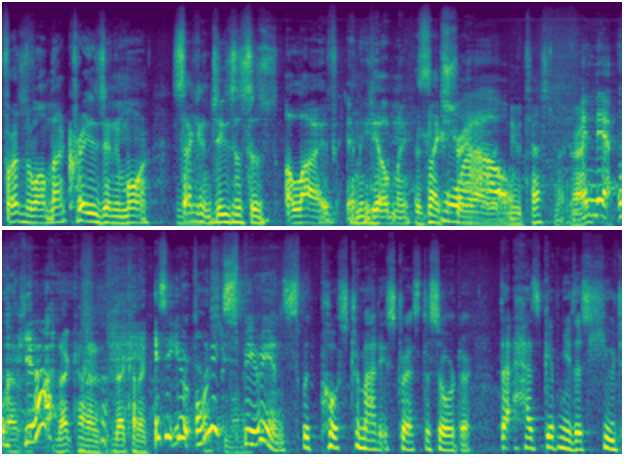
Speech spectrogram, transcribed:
first of all, I'm not crazy anymore. Second, Jesus is alive and he healed me. It's like straight out of the New Testament, right? And that- That- yeah. That kind of that kind of. Is it your own experience with post traumatic stress disorder that has given you this huge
